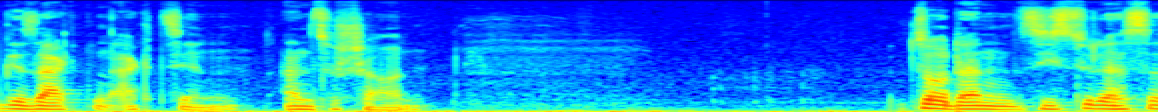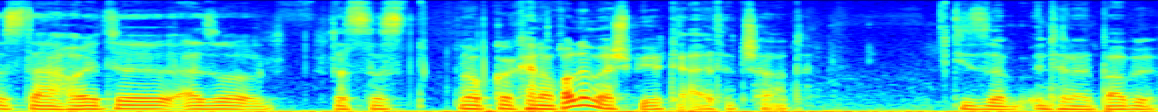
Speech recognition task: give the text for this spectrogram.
gesagten Aktien anzuschauen, so, dann siehst du, dass das da heute, also, dass das überhaupt gar keine Rolle mehr spielt, der alte Chart. Diese Internet-Bubble.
